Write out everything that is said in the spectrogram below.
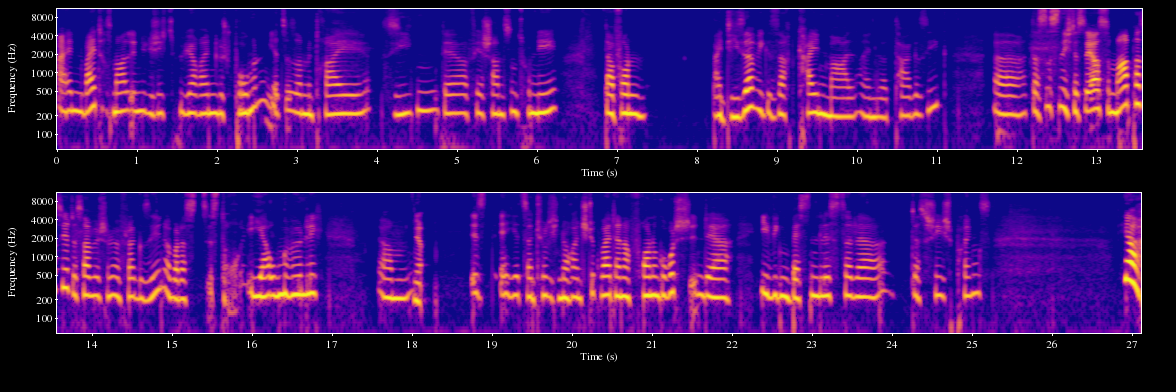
ein weiteres Mal in die Geschichtsbücher reingesprungen. Jetzt ist er mit drei Siegen der Vierschanzentournee. Davon bei dieser, wie gesagt, kein Mal ein Tagessieg. Äh, das ist nicht das erste Mal passiert, das haben wir schon öfter gesehen, aber das ist doch eher ungewöhnlich. Ähm, Ja. Ist er jetzt natürlich noch ein Stück weiter nach vorne gerutscht in der ewigen Bestenliste der, des Skisprings. Ja,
